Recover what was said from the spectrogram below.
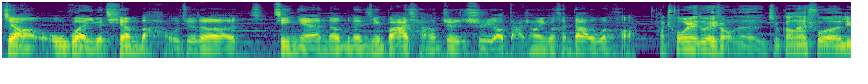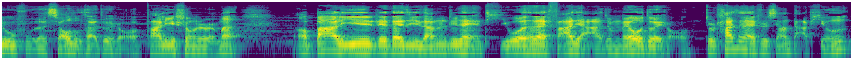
这样欧冠一个签吧，我觉得今年能不能进八强，这是要打上一个很大的问号。他抽这对手呢，就刚才说的利物浦的小组赛对手巴黎圣日耳曼。然后巴黎这赛季咱们之前也提过，他在法甲就没有对手，就是他现在是想打平，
